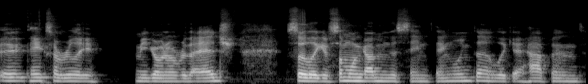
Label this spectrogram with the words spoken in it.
it takes a really me going over the edge. So like if someone got me the same thing like that, like it happened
